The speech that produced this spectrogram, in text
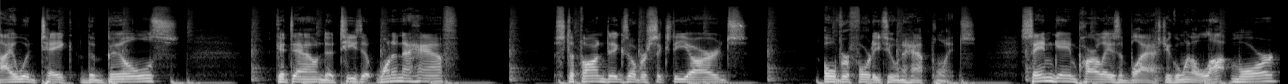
I would take the Bills, get down to tease it one and a half. Stefon Diggs over 60 yards, over 42 and a half points. Same game parlay is a blast. You can win a lot more,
